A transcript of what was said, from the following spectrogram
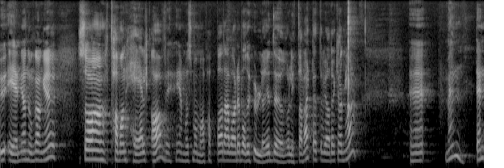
uenige. Noen ganger så tar man helt av. Hjemme hos mamma og pappa der var det både huller i dører og litt av hvert etter vi hadde krangla. Eh, men den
